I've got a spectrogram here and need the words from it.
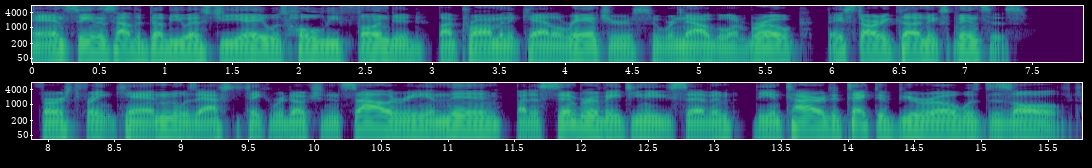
And seeing as how the WSGA was wholly funded by prominent cattle ranchers who were now going broke, they started cutting expenses. First, Frank Canton was asked to take a reduction in salary, and then, by December of 1887, the entire detective bureau was dissolved.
